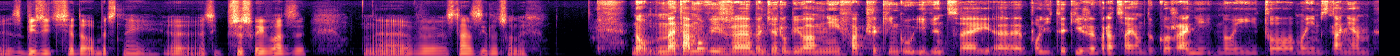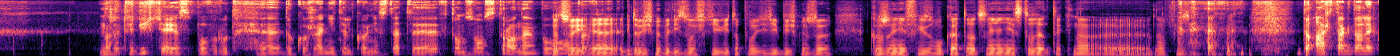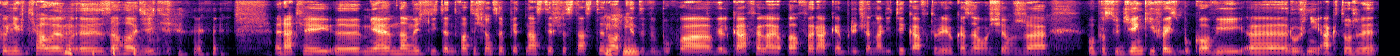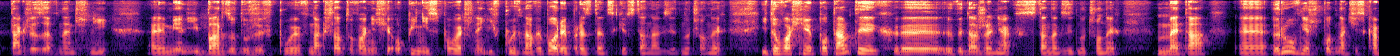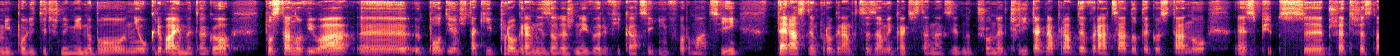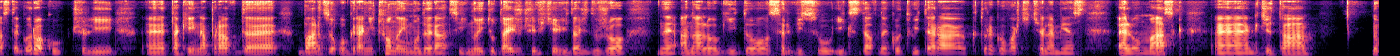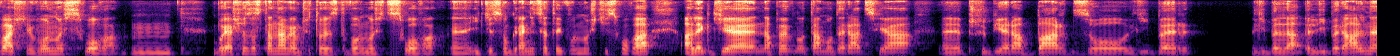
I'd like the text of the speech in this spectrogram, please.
zbliżyć się do obecnej, znaczy przyszłej władzy w Stanach Zjednoczonych? No, Meta mówi, że będzie robiła mniej fact-checkingu i więcej e, polityki, że wracają do korzeni. No i to moim zdaniem, no rzeczywiście jest powrót e, do korzeni, tylko niestety w tą złą stronę, bo Znaczy, pewnie... e, gdybyśmy byli złośliwi, to powiedzielibyśmy, że korzenie Facebooka to ocenianie studentek na, e, na Facebooku. To aż tak daleko nie chciałem y, zachodzić. Raczej y, miałem na myśli ten 2015-16 rok, Mhm. kiedy wybuchła wielka afera, afera Cambridge Analytica, w której okazało się, że po prostu dzięki Facebookowi e, różni aktorzy, także zewnętrzni, e, mieli bardzo duży wpływ na kształtowanie się opinii społecznej i wpływ na wybory prezydenckie w Stanach Zjednoczonych. I to właśnie po tamtych e, wydarzeniach w Stanach Zjednoczonych Meta e, również pod naciskami politycznymi, no bo nie ukrywajmy tego, postanowiła e, podjąć taki program niezależnej weryfikacji informacji. Teraz ten program chce zamykać w Stanach Zjednoczonych, czyli tak naprawdę wraca do tego stanu e, sprzed 16 roku, czyli e, takiej naprawdę bardzo ograniczonej moderacji. No i tutaj rzeczywiście widać dużo e, analogii do serwisu X dawnego Twittera, którego właścicielem jest Elon Musk, e, gdzie ta no właśnie, wolność słowa. Mm, Bo ja się zastanawiam, czy to jest wolność słowa e, i gdzie są granice tej wolności słowa, ale gdzie na pewno ta moderacja e, przybiera bardzo liber, libera, liberalną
